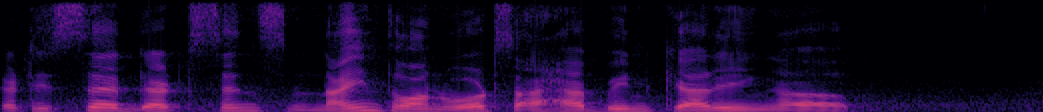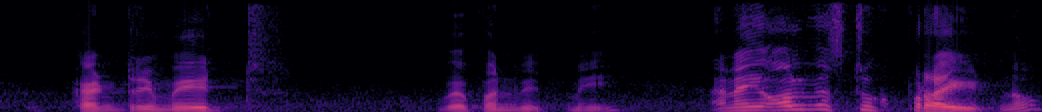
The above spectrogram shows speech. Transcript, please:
that he said that since 9th onwards I have been carrying a country made weapon with me and I always took pride. No?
